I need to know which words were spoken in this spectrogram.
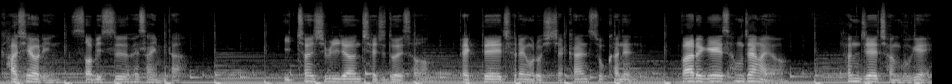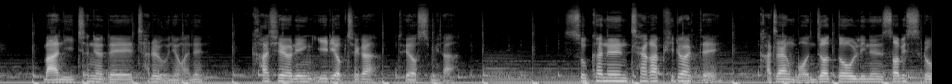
카쉐어링 서비스 회사입니다. 2011년 제주도에서 100대의 차량으로 시작한 소카는 빠르게 성장하여 현재 전국에 12,000여 대의 차를 운영하는 카쉐어링 1위 업체가 되었습니다. 소카는 차가 필요할 때 가장 먼저 떠올리는 서비스로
